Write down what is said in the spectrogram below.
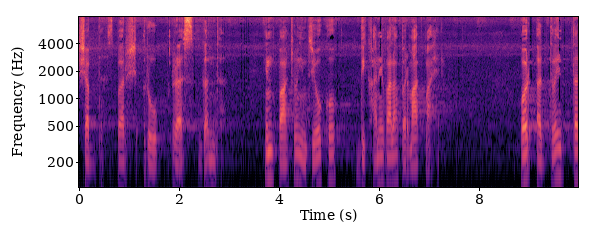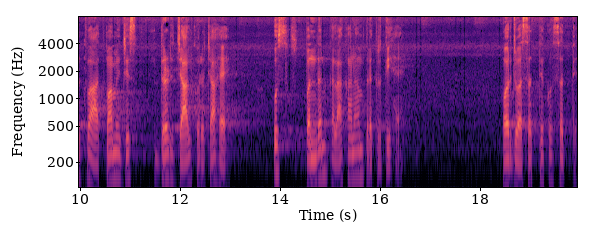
शब्द, स्पर्श, रूप, रस, गंध, इन पाँचों इंद्रियों को दिखाने वाला परमात्मा है। और अद्वैत तत्व आत्मा में जिस दृढ़ जाल को रचा है, उस स्पंदन कला का नाम प्रकृति है। और जो असत्य को सत्य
